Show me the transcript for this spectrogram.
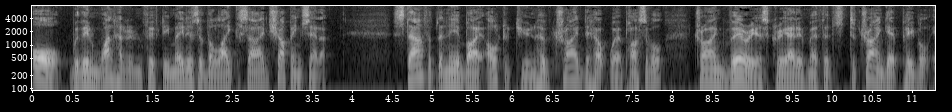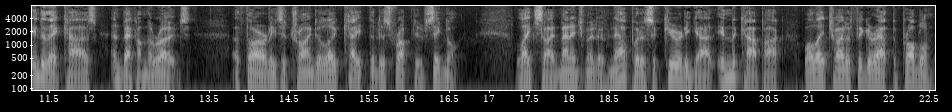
all within 150 metres of the Lakeside Shopping Centre. Staff at the nearby Ultratune have tried to help where possible, trying various creative methods to try and get people into their cars and back on the roads. Authorities are trying to locate the disruptive signal. Lakeside management have now put a security guard in the car park while they try to figure out the problem.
